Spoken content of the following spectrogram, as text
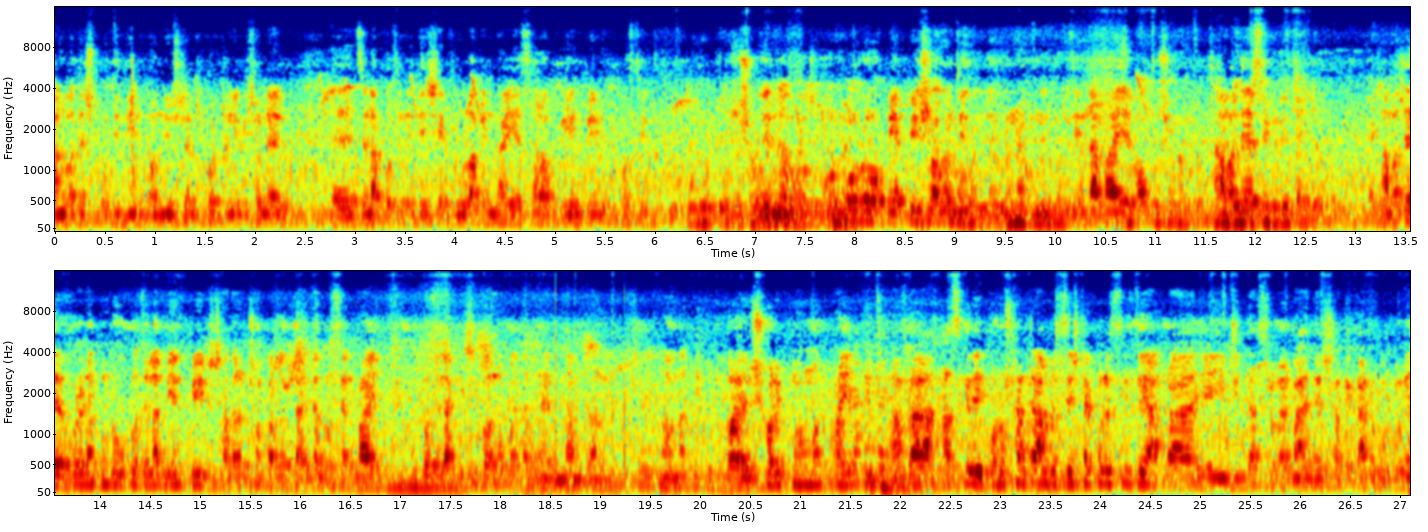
বাংলাদেশ প্রতিদিন ও নিউজ টোয়েন্টি ফোর টেলিভিশনের জেলা প্রতিনিধি শেখ রুল ভাই, এছাড়াও বিএনপির উপস্থিত পৌর বিএনপির সভাপতি জিন্না ভাই এবং আমাদের আমাদের হরিণাকুণ্ড উপজেলা বিএনপির সাধারণ সম্পাদক তাইদার হোসেন ভাই, উপজেলা কৃষি কর্মকর্তা ভাইয়ের নাম জানেন শরীফ মোহাম্মদ ভাই। আমরা আজকের এই অনুষ্ঠানটা আমরা চেষ্টা করেছি যে আমরা এই বৃদ্ধাশ্রমের মায়েদের সাথে কাটাবো বলে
